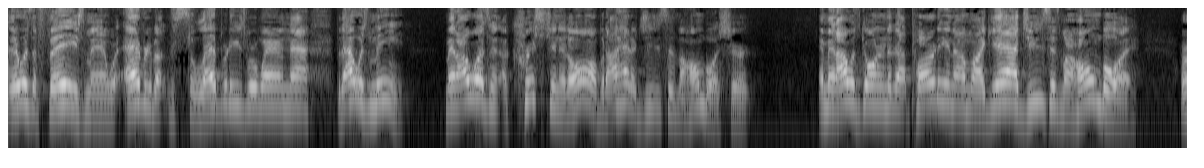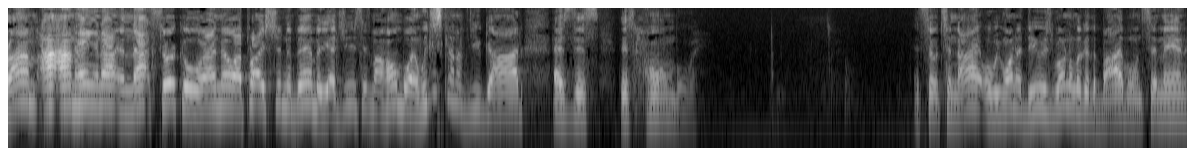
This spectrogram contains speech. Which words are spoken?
there was a phase, man, where everybody, the celebrities were wearing that. But that was me. Man, I wasn't a Christian at all, but I had a Jesus is my homeboy shirt. And man, I was going into that party and I'm like, yeah, Jesus is my homeboy. Or I'm, I, am i am hanging out in that circle where I know I probably shouldn't have been, but yeah, Jesus is my homeboy. And we just kind of view God as this, this homeboy. And so tonight, what we want to do is we want to look at the Bible and say, man,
